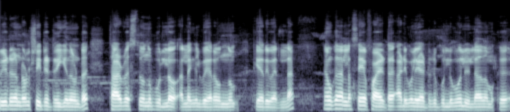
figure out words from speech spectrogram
വീട് കൺട്രോൾ ഷീറ്റ് ഇട്ടിരിക്കുന്നതുകൊണ്ട് താഴ്വശത്ത് ഒന്ന് പുല്ലോ അല്ലെങ്കിൽ വേറെ ഒന്നും കയറി വരില്ല. നമുക്ക് നല്ല സേഫായിട്ട് അടിപൊളിയായിട്ടൊരു പുല്ല് പോലും ഇല്ലാതെ നമുക്ക്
